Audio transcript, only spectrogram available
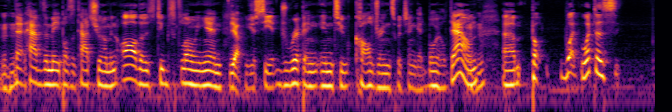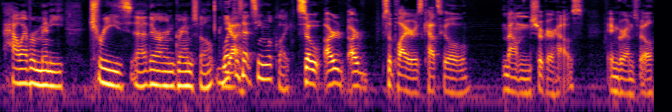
Mm-hmm. that have the maples attached to them and all those tubes flowing in. Yeah. You just see it dripping into cauldrons, which then get boiled down. Mm-hmm. Um, but what what does, however many trees uh, there are in Grahamsville, what Yeah. does that scene look like? So our our supplier is Catskill Mountain Sugar House in Grahamsville.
